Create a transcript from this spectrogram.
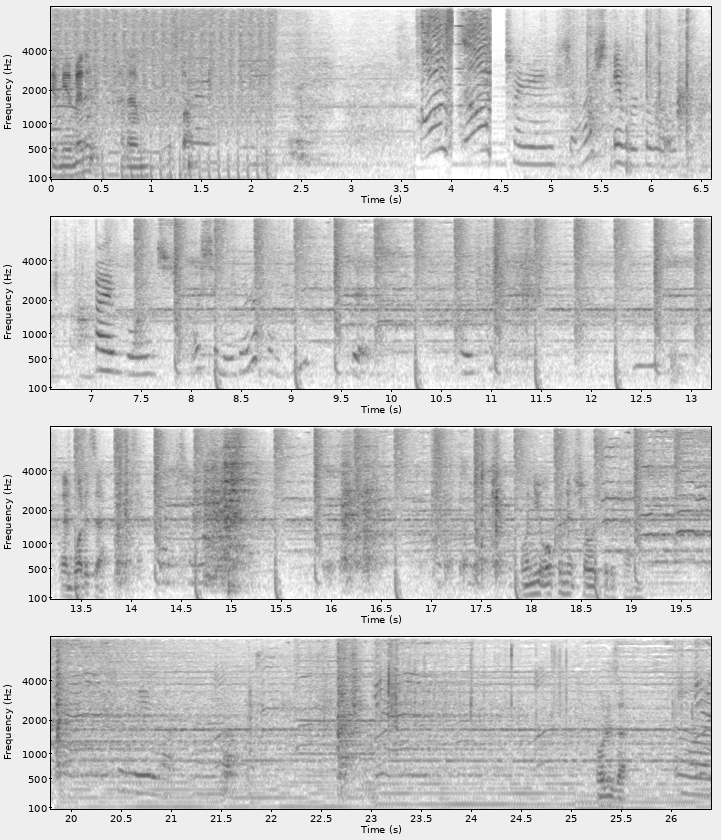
give me a minute, and then we'll start. My name's Josh, and we're gonna open. I'm going to Josh, and we're gonna open this. And what is that? When you open it, show it to the camera. What is that? Uh,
